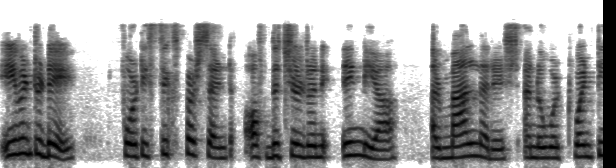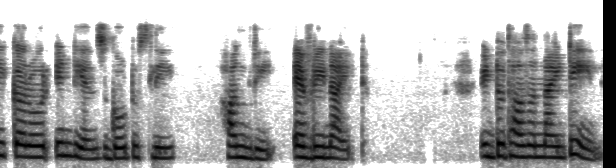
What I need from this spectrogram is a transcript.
Even today, 46% of the children in India are malnourished, and over 20 crore Indians go to sleep hungry every night. In 2019,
